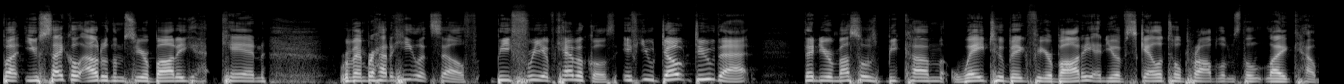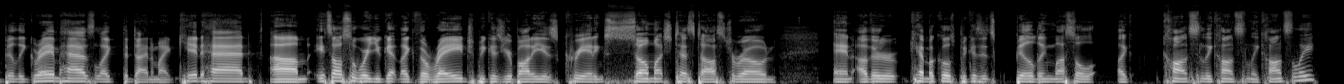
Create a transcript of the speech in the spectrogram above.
but you cycle out of them so your body can remember how to heal itself, be free of chemicals. If you don't do that, then your muscles become way too big for your body and you have skeletal problems the, like how Billy Graham has, like the Dynamite Kid had. Um, it's also where you get like the rage because your body is creating so much testosterone and other chemicals because it's building muscle like constantly, constantly, constantly.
